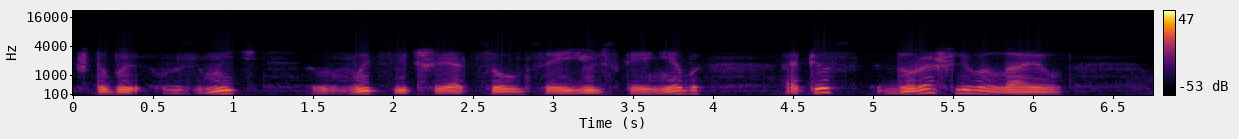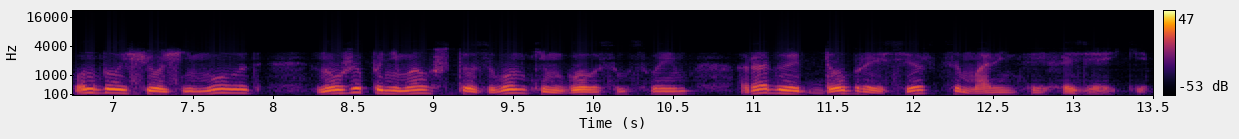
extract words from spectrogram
чтобы взмыть выцветшее от солнца июльское небо, а пес дурашливо лаял. Он был еще очень молод, но уже понимал, что звонким голосом своим радует доброе сердце маленькой хозяйки.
